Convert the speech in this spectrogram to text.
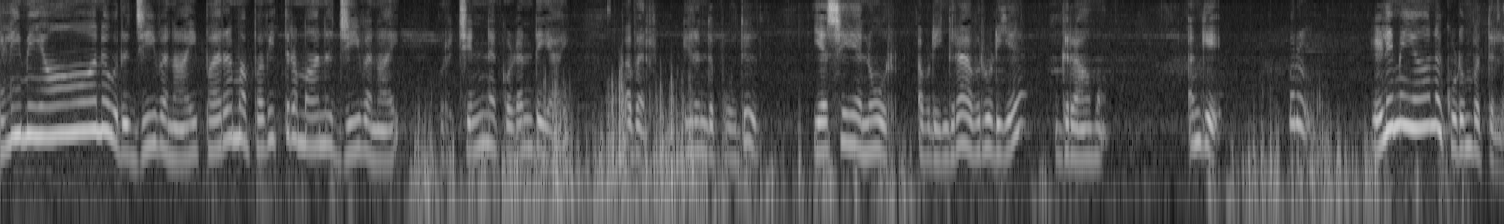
எளிமையான ஒரு ஜீவனாய் பரம பவித்திரமான ஜீவனாய் ஒரு சின்ன குழந்தையாய் அவர் இருந்தபோது எசையனூர் அப்படிங்கிற அவருடைய கிராமம். அங்கே ஒரு எளிமையான குடும்பத்தில்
